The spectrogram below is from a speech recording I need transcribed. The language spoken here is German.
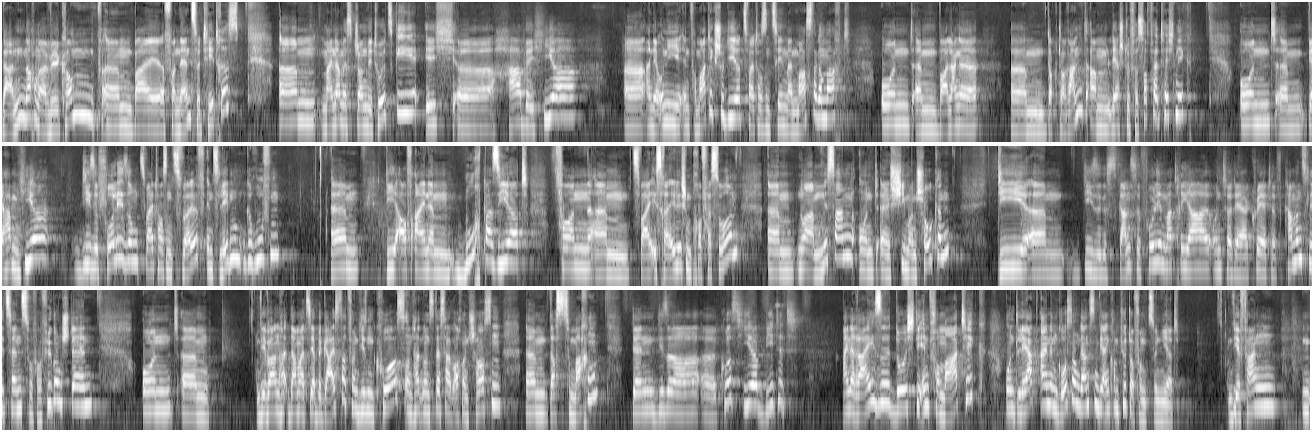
Dann nochmal willkommen ähm, bei Von Nan zu Tetris. Ähm, mein Name ist John Witulski. Ich äh, habe hier äh, an der Uni Informatik studiert, 2010 meinen Master gemacht und ähm, war lange ähm, Doktorand am Lehrstuhl für Softwaretechnik. Und ähm, wir haben hier diese Vorlesung 2012 ins Leben gerufen, ähm, die auf einem Buch basiert von ähm, zwei israelischen Professoren, ähm, Noam Nissan und äh, Shimon Shoken, die ähm, dieses ganze Folienmaterial unter der Creative Commons Lizenz zur Verfügung stellen. Und ähm, wir waren damals sehr begeistert von diesem Kurs und hatten uns deshalb auch entschlossen, ähm, das zu machen. Denn dieser äh, Kurs hier bietet eine Reise durch die Informatik und lehrt einem im Großen und Ganzen, wie ein Computer funktioniert. Wir fangen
